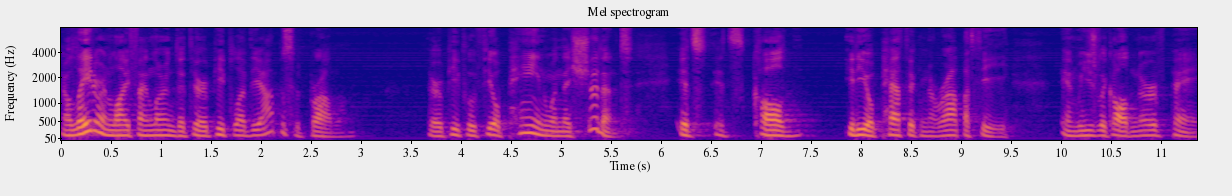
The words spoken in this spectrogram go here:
Now, later in life, I learned that there are people who have the opposite problem. There are people who feel pain when they shouldn't. It's, it's called idiopathic neuropathy, and we usually call it nerve pain.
